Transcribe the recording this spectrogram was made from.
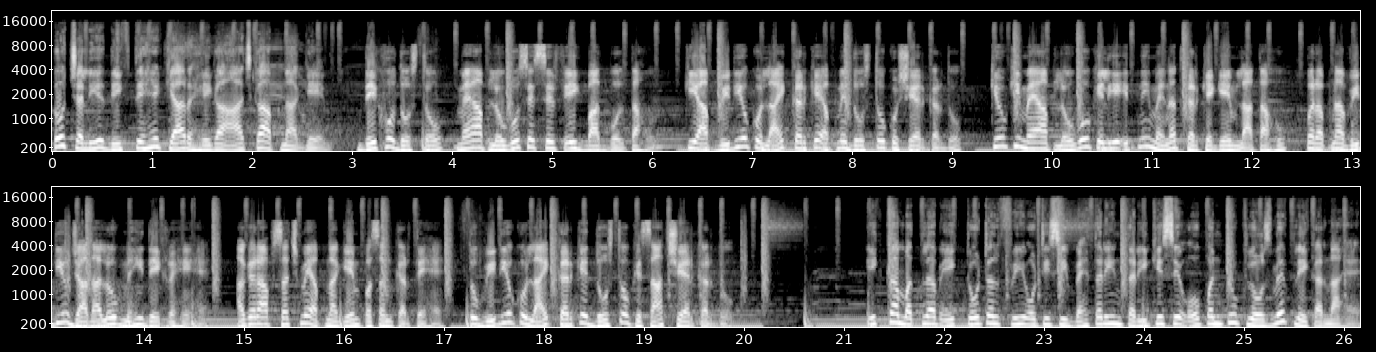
तो चलिए देखते हैं क्या रहेगा आज का अपना गेम। देखो दोस्तों, मैं आप लोगों से सिर्फ़ एक बात बोलता हूँ। कि आप वीडियो को लाइक करके अपने दोस्तों को शेयर कर दो, क्योंकि मैं आप लोगों के लिए इतनी मेहनत करके गेम लाता हूँ, पर अपना वीडियो ज़्यादा लोग नहीं देख रहे हैं। अगर आप सच में अपना गेम पसंद करते हैं तो वीडियो को लाइक करके दोस्तों के साथ शेयर कर दो। एक का मतलब एक टोटल फ्री ओटीसी बेहतरीन तरीके से ओपन टू क्लोज में प्ले करना है।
